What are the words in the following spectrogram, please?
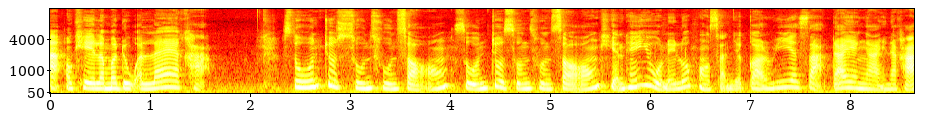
อะโอเคเรามาดูอันแรกค่ะ 0.002 0.002 เขียนให้อยู่ในรูปของสัญญากรวิทยาศาสตร์ได้ยังไงนะคะ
